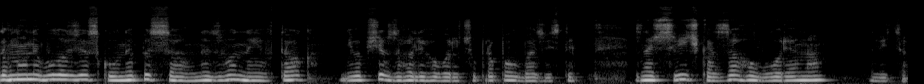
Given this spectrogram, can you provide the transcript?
давно не було зв'язку, не писав, не дзвонив, так? І взагалі, взагалі говорять, що пропав безвісти. Значить, свічка заговорена. Дивіться.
